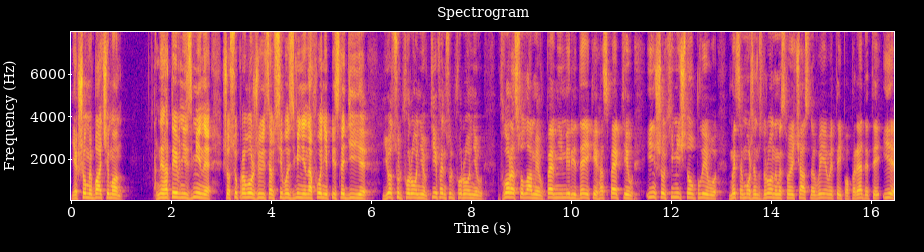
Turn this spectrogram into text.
Якщо ми бачимо негативні зміни, що супроводжуються всімо зміни на фоні після дії йодсульфуронів, тіфенсульфуронів, флорасоламів, в певній мірі деяких аспектів іншого хімічного впливу, ми це можемо з дронами своєчасно виявити і попередити. І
